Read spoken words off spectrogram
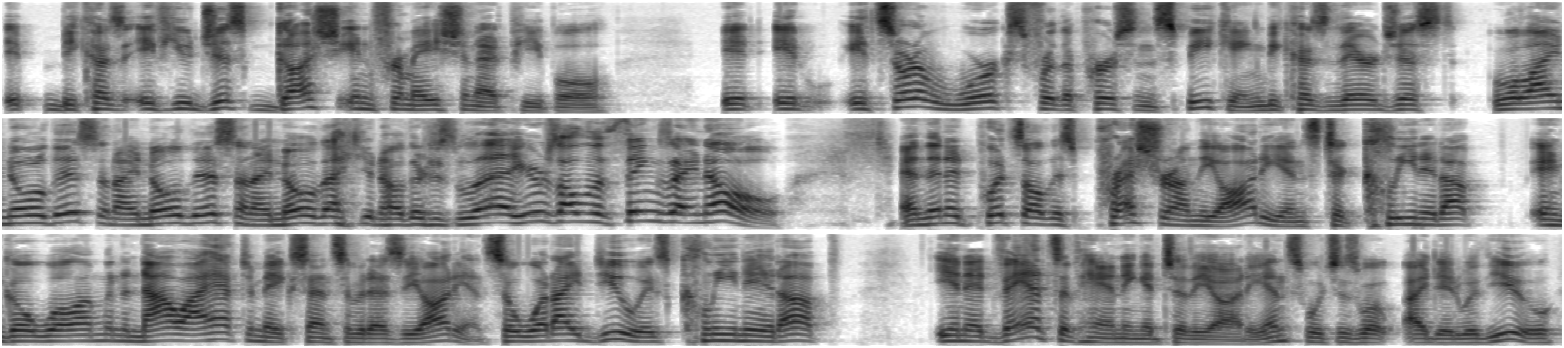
it, because if you just gush information at people, it it it sort of works for the person speaking because they're just well I know this and I know this and I know that you know they're just here's all the things I know, and then it puts all this pressure on the audience to clean it up and go well I'm going to now I have to make sense of it as the audience. So what I do is clean it up in advance of handing it to the audience, which is what I did with you.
